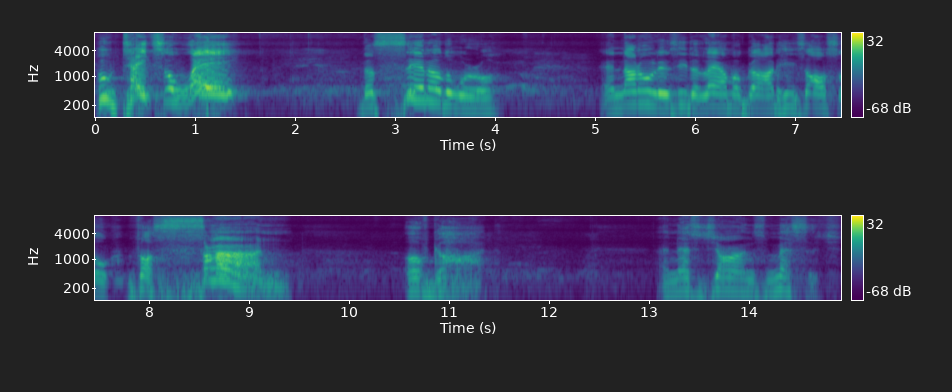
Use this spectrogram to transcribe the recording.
who takes away the sin of the world. And not only is He the Lamb of God, He's also the Son of God. And that's John's message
